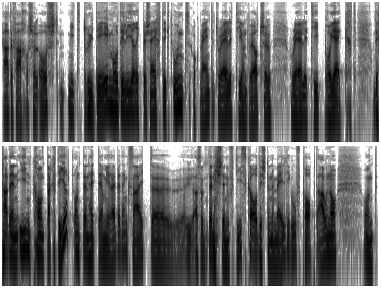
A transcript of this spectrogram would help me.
an der Fachhochschule Ost mit 3D-Modellierung beschäftigt und Augmented Reality und Virtual Reality Projekt. Und ich habe dann ihn kontaktiert und dann hat er mir eben dann gesagt, äh, also dann ist dann auf Discord ist dann eine Meldung aufgepoppt, auch noch, und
